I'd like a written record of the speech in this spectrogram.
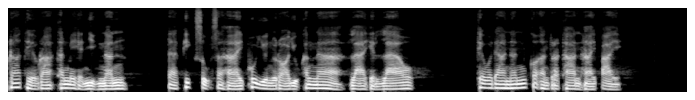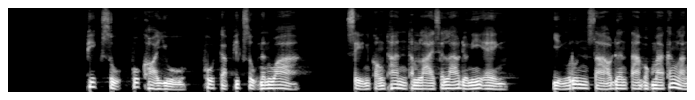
พระเทระท่านไม่เห็นหญิงนั้น แต่ภิกษุสหายผู้ยืนรออยู่ข้างหน้าแลเห็นแล้ว เทวดานั้นก็อันตรธานหายไป ภิกษุผู้คอยอยู่พูดกับภิกษุนั้นว่า ศีลของท่านทำลายเสียแล้วเดี๋ยวนี้เอง หญิงรุ่นสาวเดินตามออกมาข้างหลัง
